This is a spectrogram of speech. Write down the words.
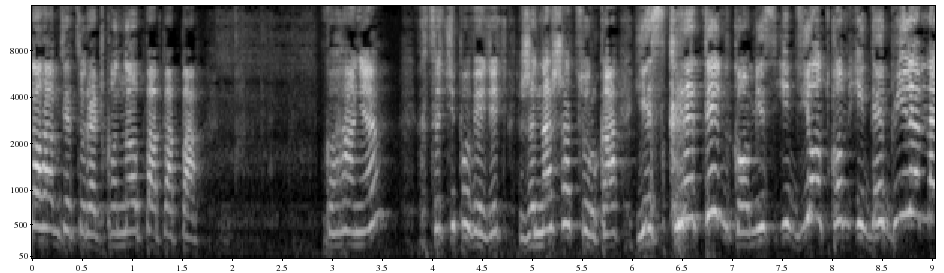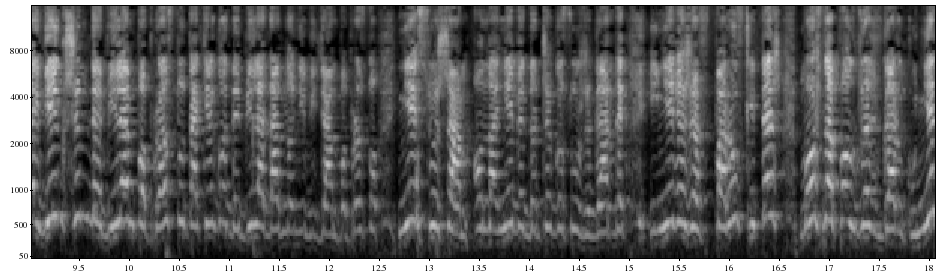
kocham cię, córeczko, no pa, pa, pa. Kochanie, chcę ci powiedzieć, że nasza córka jest kretynką, jest idiotką i debilem, największym debilem, po prostu takiego debila dawno nie widziałam, po prostu nie słyszałam. Ona nie wie, do czego służy garnek i nie wie, że w parówki też można podgrzać w garnku, nie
